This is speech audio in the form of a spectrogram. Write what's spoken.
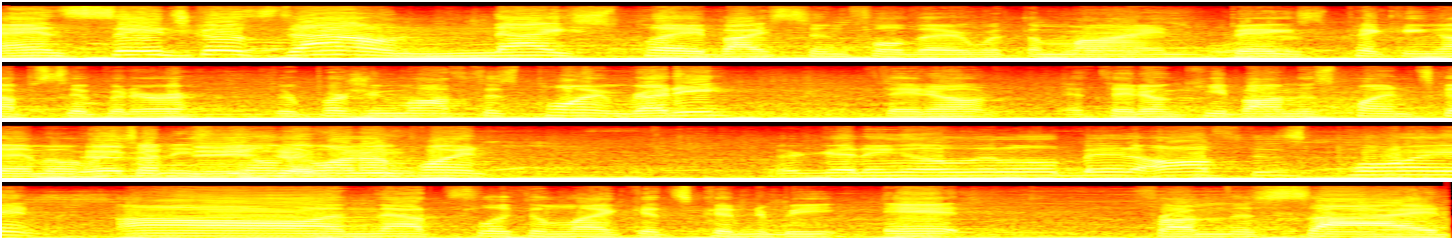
And Sage goes down. Nice play by Sinful there with the mine. play. Biggs picking up Sipiter. They're pushing him off this point. Ready? If they don't, if they don't keep on this point, it's game over. Sunny's the only one on point. They're getting a little bit off this point. Oh, and that's looking like it's going to be it from the side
